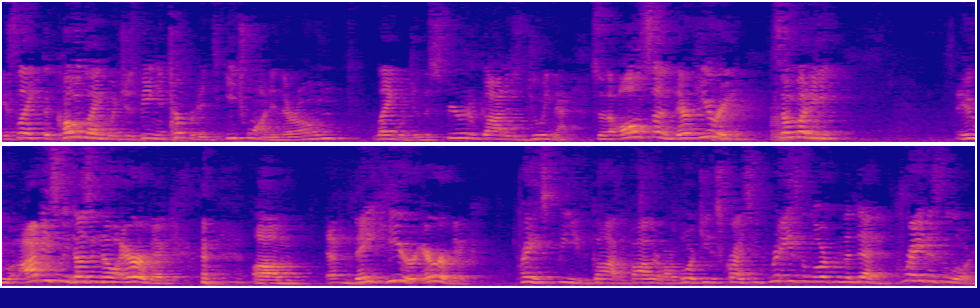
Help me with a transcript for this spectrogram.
It's like the code language is being interpreted to each one in their own language. And the Spirit of God is doing that. So that all of a sudden they're hearing somebody who obviously doesn't know Arabic um, they hear Arabic. Praise be the God and Father of our Lord Jesus Christ, who raised the Lord from the dead. Great is the Lord.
